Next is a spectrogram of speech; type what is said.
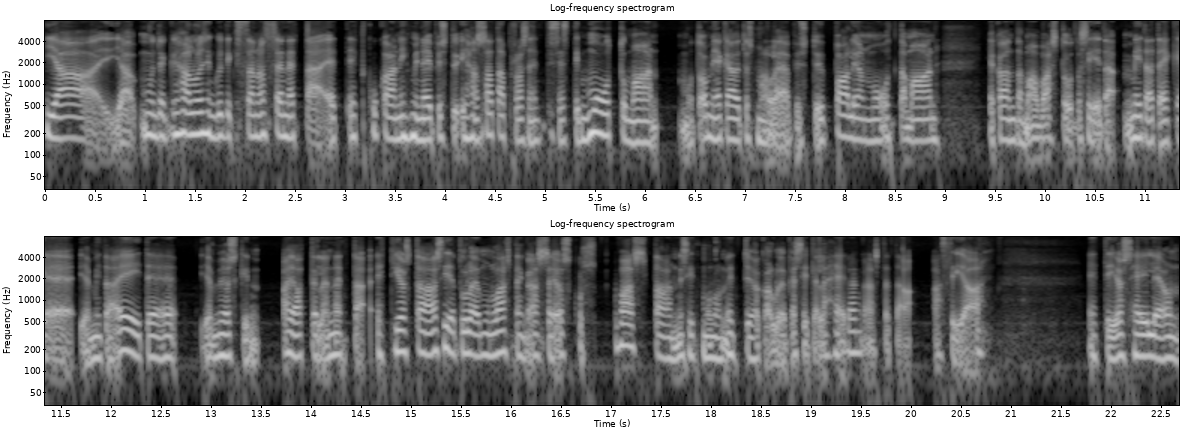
ja, ja muutenkin haluaisin kuitenkin sanoa sen, että et, et kukaan ihminen ei pysty ihan sataprosenttisesti muuttumaan, mutta omia käytösmalleja pystyy paljon muuttamaan ja kantamaan vastuuta siitä, mitä tekee ja mitä ei tee ja myöskin ajattelen, että, että jos tämä asia tulee mun lasten kanssa joskus vastaan, niin sitten mulla on nyt työkaluja käsitellä heidän kanssa tätä asiaa. Että jos heille on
